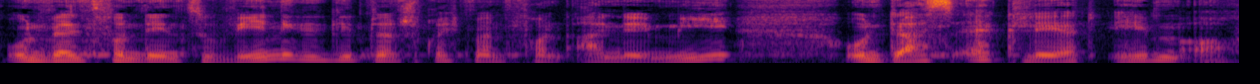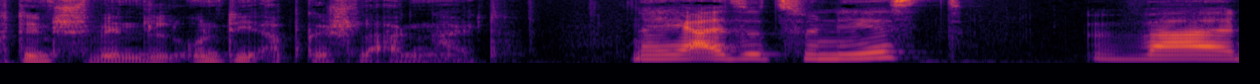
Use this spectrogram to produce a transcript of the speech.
Und wenn es von denen zu wenige gibt, dann spricht man von Anämie und das erklärt eben auch den Schwindel und die Abgeschlagenheit. Naja, also zunächst war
